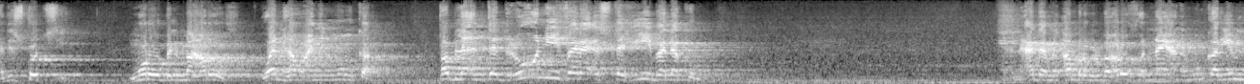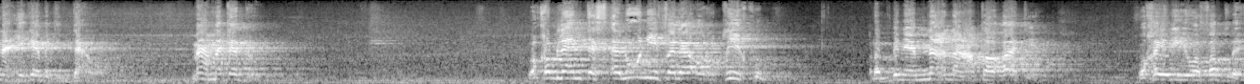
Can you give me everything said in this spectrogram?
حديث قدسي مروا بالمعروف وانهوا عن المنكر. قبل أن تدعوني فلا أستجيب لكم. يعني عدم الأمر بالمعروف والنهي عن المنكر يمنع إجابة الدعوة مهما تدعو. وقبل أن تسألوني فلا أعطيكم. ربنا يمنعنا عطاءاته وخيره وفضله.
